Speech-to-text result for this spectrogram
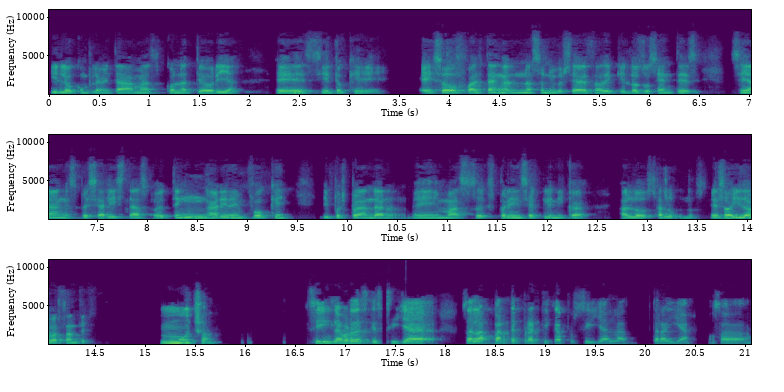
y lo complementaba más con la teoría. Eh, siento que eso falta en algunas universidades, ¿no? De que los docentes sean especialistas o tengan un área de enfoque y pues puedan dar eh, más experiencia clínica a los alumnos. Eso ayuda bastante. Mucho. Sí, la verdad es que sí, ya, o sea, la parte práctica, pues sí, ya la traía, o sea,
